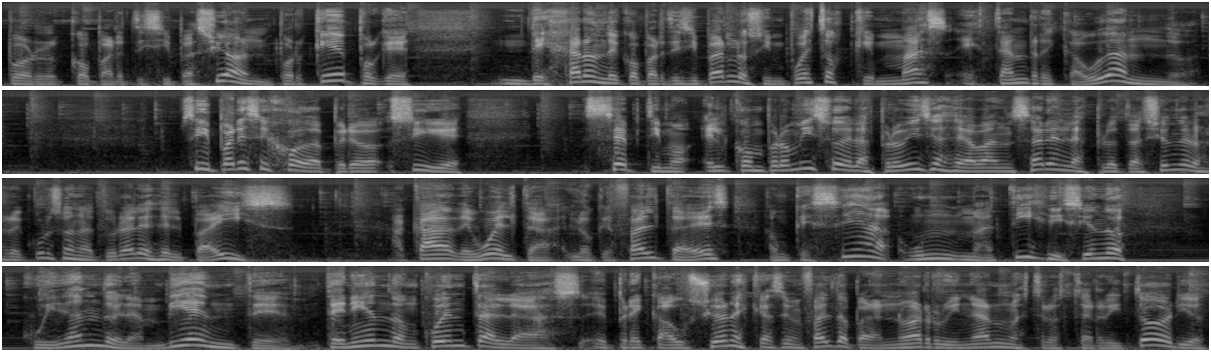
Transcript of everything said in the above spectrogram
por coparticipación. ¿Por qué? Porque dejaron de coparticipar los impuestos que más están recaudando. Sí, parece joda, pero sigue. Séptimo, el compromiso de las provincias de avanzar en la explotación de los recursos naturales del país. Acá, de vuelta, lo que falta es, aunque sea un matiz diciendo, cuidando el ambiente, teniendo en cuenta las eh, precauciones que hacen falta para no arruinar nuestros territorios.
